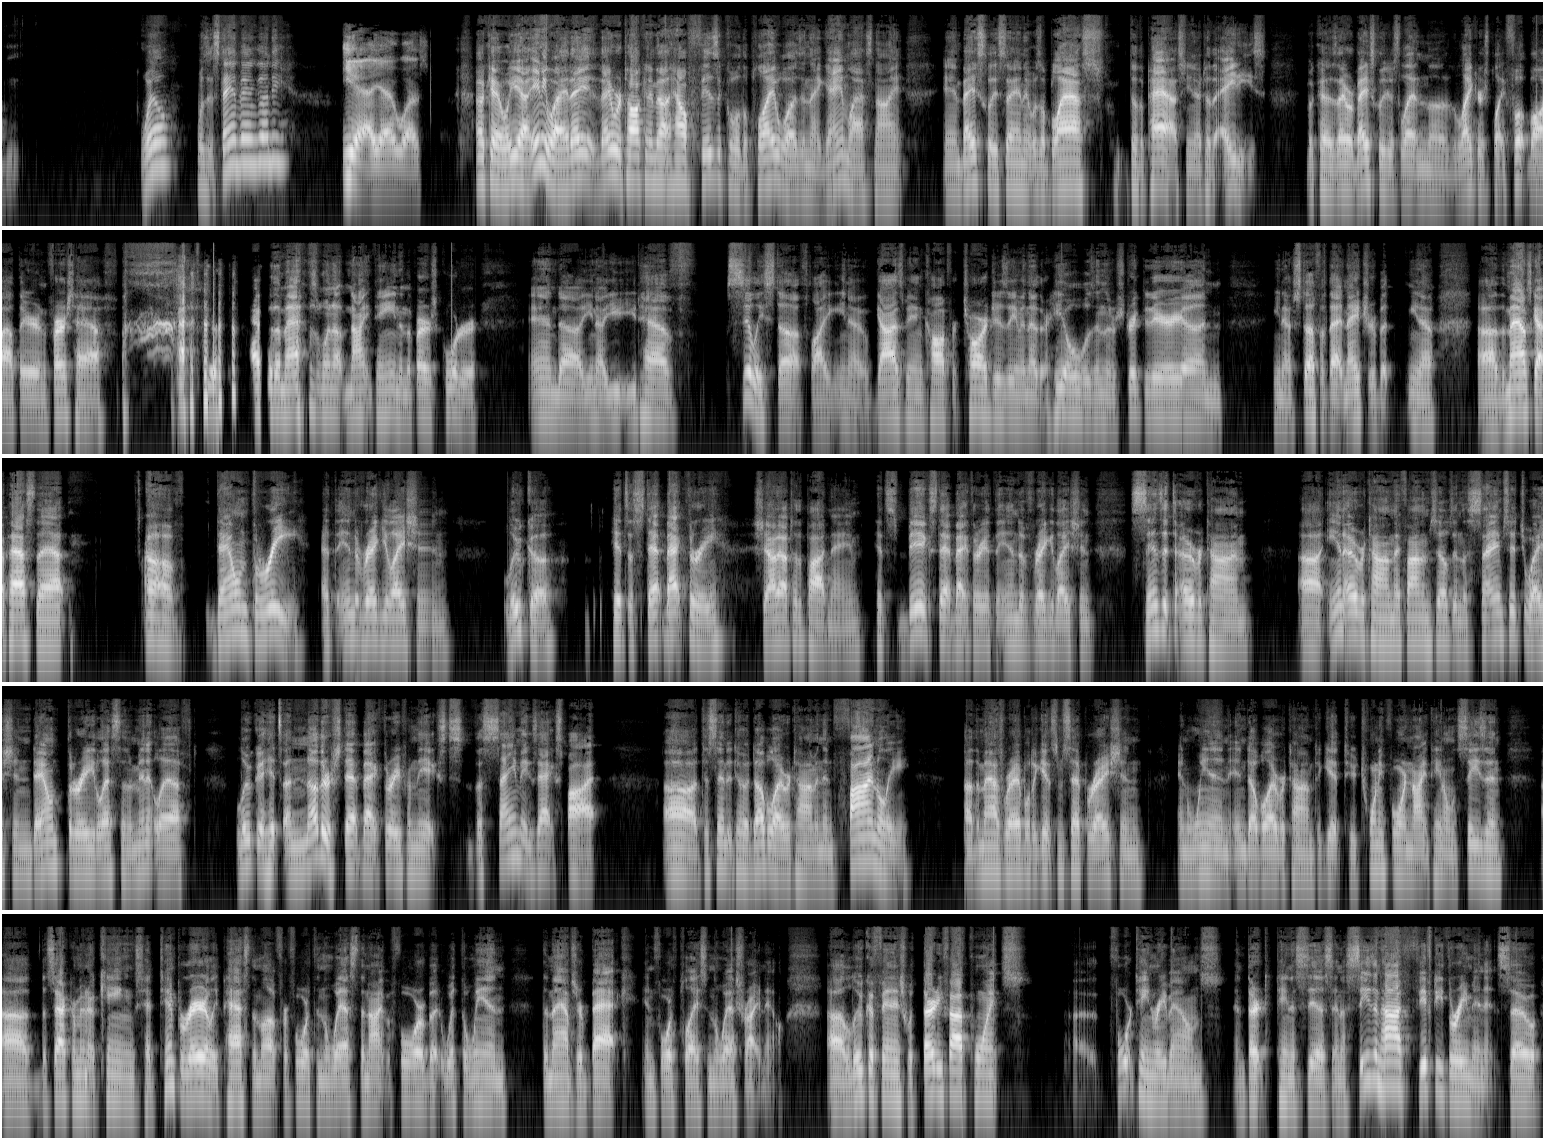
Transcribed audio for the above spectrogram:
well, was it Stan Van Gundy? Yeah, yeah, it was. Okay, well, yeah. Anyway, they they were talking about how physical the play was in that game last night, and basically saying it was a blast to the past, you know, to the 80s, because they were basically just letting the, the Lakers play football out there in the first half after, after the Mavs went up 19 in the first quarter. And, uh, you know, you, you'd have silly stuff like, you know, guys being called for charges, even though their heel was in the restricted area and, you know, stuff of that nature. But, you know, uh, the Mavs got past that. Uh, down three at the end of regulation, Luka hits a step back three. Shout out to the pod name. Hits big step back three at the end of regulation, sends it to overtime. Uh, in overtime, they find themselves in the same situation, down three, less than a minute left. Luka hits another step back three from the ex- the same exact spot uh, to send it to a double overtime, and then finally uh, the Mavs were able to get some separation and win in double overtime to get to 24 and 19 on the season. Uh, the Sacramento Kings had temporarily passed them up for fourth in the West the night before, but with the win, the Mavs are back in fourth place in the West right now. Uh, Luka finished with 35 points, uh, 14 rebounds, and 13 assists in a season high 53 minutes. So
